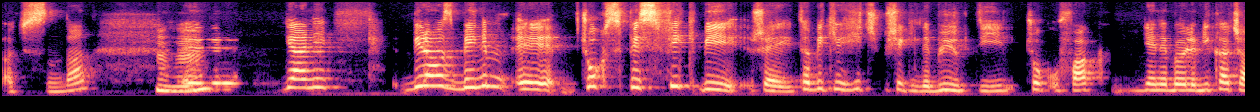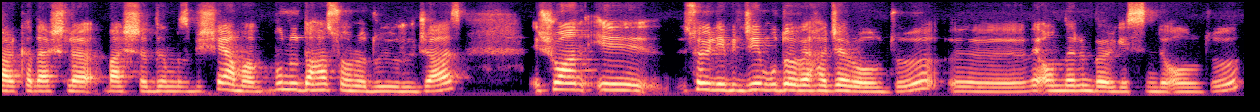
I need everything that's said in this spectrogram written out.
açısından. Hı hı. Yani biraz benim e, çok spesifik bir şey. Tabii ki hiçbir şekilde büyük değil. Çok ufak. Yine böyle birkaç arkadaşla başladığımız bir şey ama bunu daha sonra duyuracağız. E, şu an e, söyleyebileceğim Udo ve Hacer olduğu e, ve onların bölgesinde olduğu.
